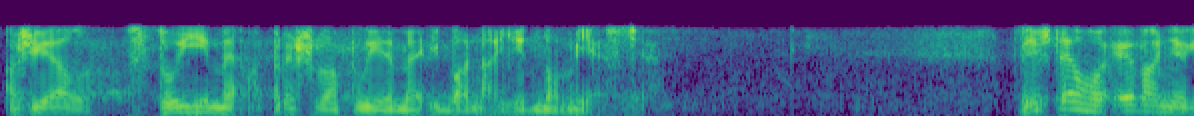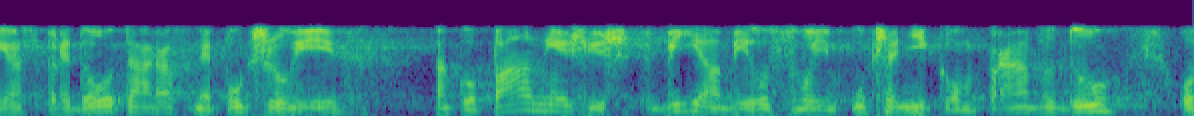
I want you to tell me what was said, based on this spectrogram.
A žiaľ, stojíme a prešlapujeme iba na jednom mieste. Z dnešného evanelia spred oltára sme počuli, ako pán Ježiš vyjavil svojim učeníkom pravdu o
